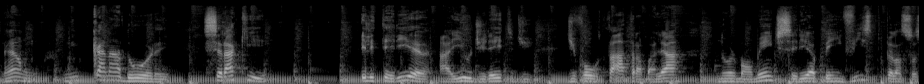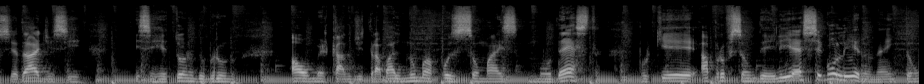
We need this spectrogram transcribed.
né, um, um encanador, será que ele teria aí o direito de, de voltar a trabalhar normalmente? Seria bem visto pela sociedade esse, esse retorno do Bruno ao mercado de trabalho numa posição mais modesta? Porque a profissão dele é ser goleiro, né? Então,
